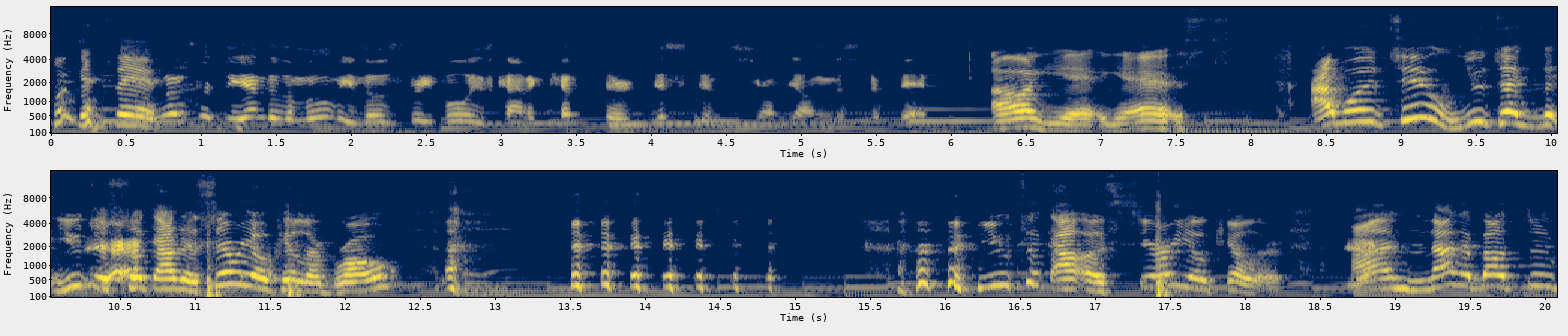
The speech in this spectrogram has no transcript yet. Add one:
know, they I noticed at the end of the movie, those three bullies kind of kept their distance from young Mister Pitt. "Oh yeah, yes, I would too." You took, the, you just Yeah. took out a serial killer, bro. you took out a serial killer. Yeah. I'm not about to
